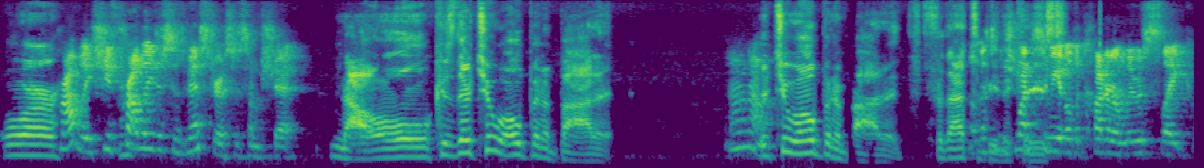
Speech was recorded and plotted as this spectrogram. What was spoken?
or Probably. She's probably just his mistress or some shit. no, because they're too open about it. I don't know. They're too open about it for that to be he the just wants to be able to cut her loose, like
